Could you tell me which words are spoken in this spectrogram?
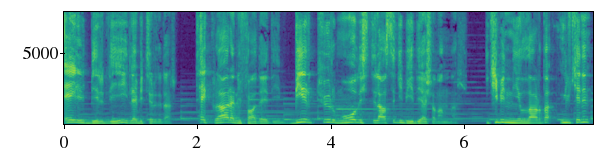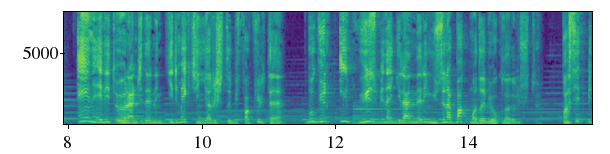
el birliğiyle bitirdiler. Tekraren ifade edeyim. Bir tür Moğol istilası gibiydi yaşananlar. 2000'li yıllarda ülkenin en elit öğrencilerinin girmek için yarıştığı bir fakülte bugün ilk 100 bine girenlerin yüzüne bakmadığı bir okula dönüştü. Basit bir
